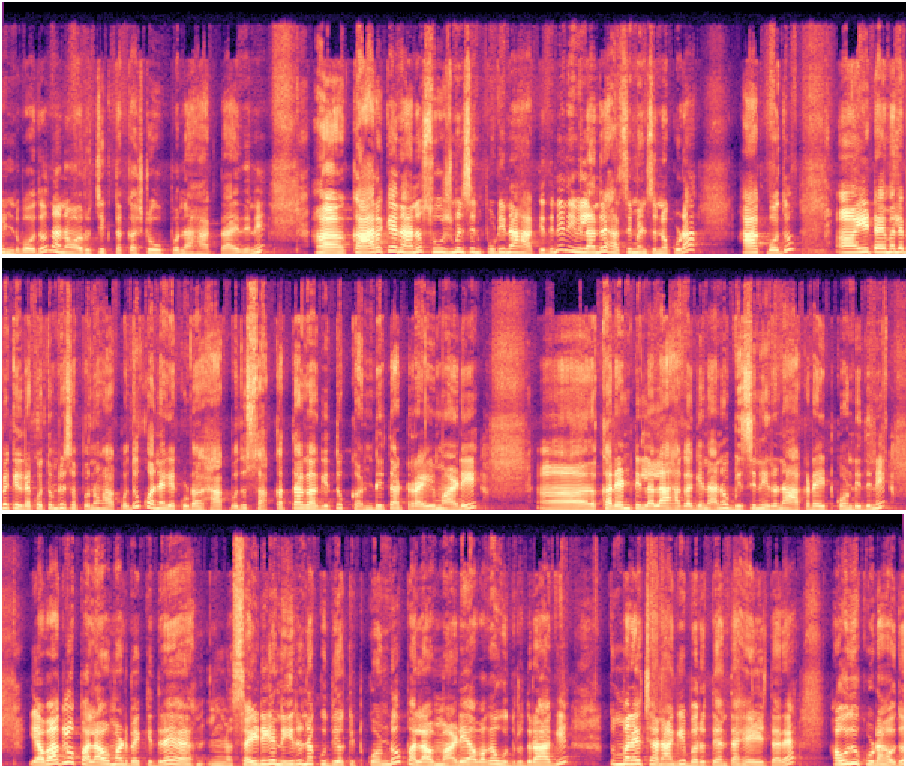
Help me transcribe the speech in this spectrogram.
ಹಿಂಡ್ಬೋದು. ನಾನು ರುಚಿಗೆ ತಕ್ಕಷ್ಟು ಉಪ್ಪನ್ನ ಹಾಕ್ತಾ ಇದ್ದೀನಿ. ಖಾರಕ್ಕೆ ನಾನು ಸೂಜ್ಮೆಣಸಿನ ಪುಡಿನ ಹಾಕಿದ್ದೀನಿ. ನೀವು ಇಲ್ಲಾಂದರೆ ಹಸಿಮೆಣಸನ್ನು ಕೂಡ ಹಾಕ್ಬೋದು. ಈ ಟೈಮಲ್ಲೇ ಬೇಕಿದ್ರೆ ಕೊತ್ತಂಬರಿ ಸೊಪ್ಪನ್ನು ಹಾಕ್ಬೋದು. ಕೊನೆಗೆ ಕೂಡ ಹಾಕ್ಬೋದು. ಸಖತ್ತಾಗಿತ್ತು ಖಂಡಿತ ಟ್ರೈ ಮಾಡಿ. ಕರೆಂಟ್ ಇಲ್ಲಲ್ಲ, ಹಾಗಾಗಿ ನಾನು ಬಿಸಿ ನೀರನ್ನು ಆ ಕಡೆ ಇಟ್ಕೊಂಡಿದ್ದೀನಿ. ಯಾವಾಗಲೂ ಪಲಾವ್ ಮಾಡಬೇಕಿದ್ರೆ ಸೈಡಿಗೆ ನೀರನ್ನು ಕುದಿಯೋಕೆ ಇಟ್ಕೊಂಡು ಪಲಾವ್ ಮಾಡಿ ಆವಾಗ ಉದ್ರುದ್ರಾಗಿ ತುಂಬಾ ಚೆನ್ನಾಗಿ ಬರುತ್ತೆ ಅಂತ ಹೇಳ್ತಾರೆ. ಹೌದು ಕೂಡ ಹೌದು,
